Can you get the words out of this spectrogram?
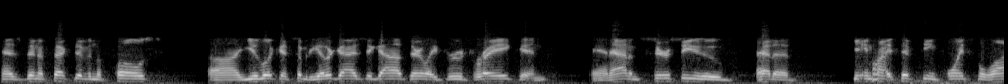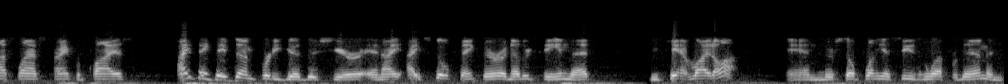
has been effective in the post. Uh, you look at some of the other guys they got out there, like Drew Drake and and Adam Searcy, who had a game high 15 points in the loss last night for Pius. I think they've done pretty good this year, and I, I still think they're another team that you can't write off. And there's still plenty of season left for them. And,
